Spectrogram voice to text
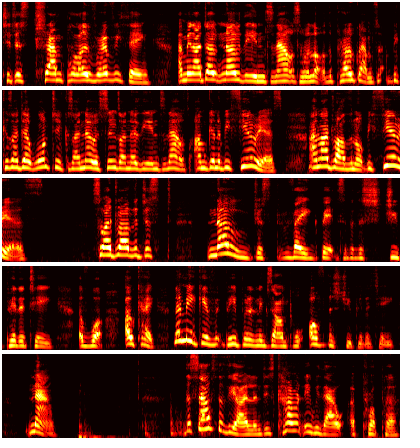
to just trample over everything. I mean, I don't know the ins and outs of a lot of the programs because I don't want to because I know as soon as I know the ins and outs, I'm going to be furious, and I'd rather not be furious. So I'd rather just know just vague bits of the stupidity of what. Okay, let me give people an example of the stupidity. Now, the south of the island is currently without a proper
